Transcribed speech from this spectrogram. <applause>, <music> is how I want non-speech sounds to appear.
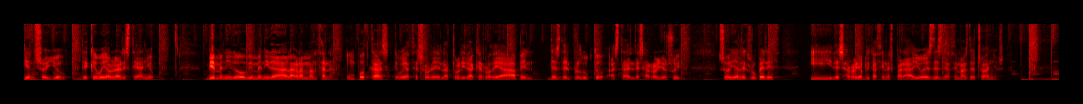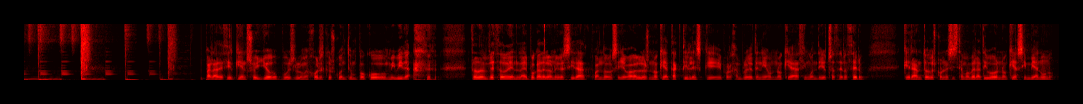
¿Quién soy yo? ¿De qué voy a hablar este año? Bienvenido o bienvenida a La Gran Manzana, un podcast que voy a hacer sobre la actualidad que rodea a Apple desde el producto hasta el desarrollo en Swift. Soy Alex Rupérez y desarrollo aplicaciones para iOS desde hace más de 8 años. Para decir quién soy yo, pues lo mejor es que os cuente un poco mi vida. <laughs> Todo empezó en la época de la universidad, cuando se llevaban los Nokia táctiles, que por ejemplo yo tenía un Nokia 5800, que eran todos con el sistema operativo Nokia Symbian 1.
